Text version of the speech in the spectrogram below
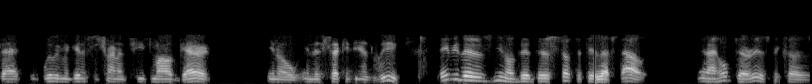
that Willie McGinest is trying to teach Myles Garrett. You know, in his second year in the league, maybe there's you know there, there's stuff that they left out, and I hope there is because,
